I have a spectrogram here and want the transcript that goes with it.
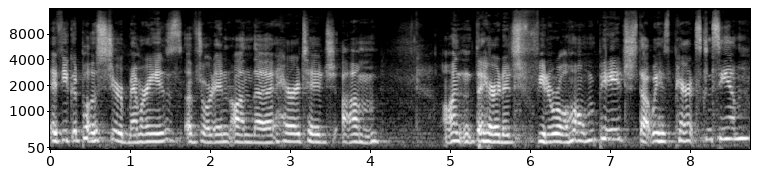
If you could post your memories of Jordan on the Heritage, um, on the Heritage Funeral Home page, that way his parents can see him.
